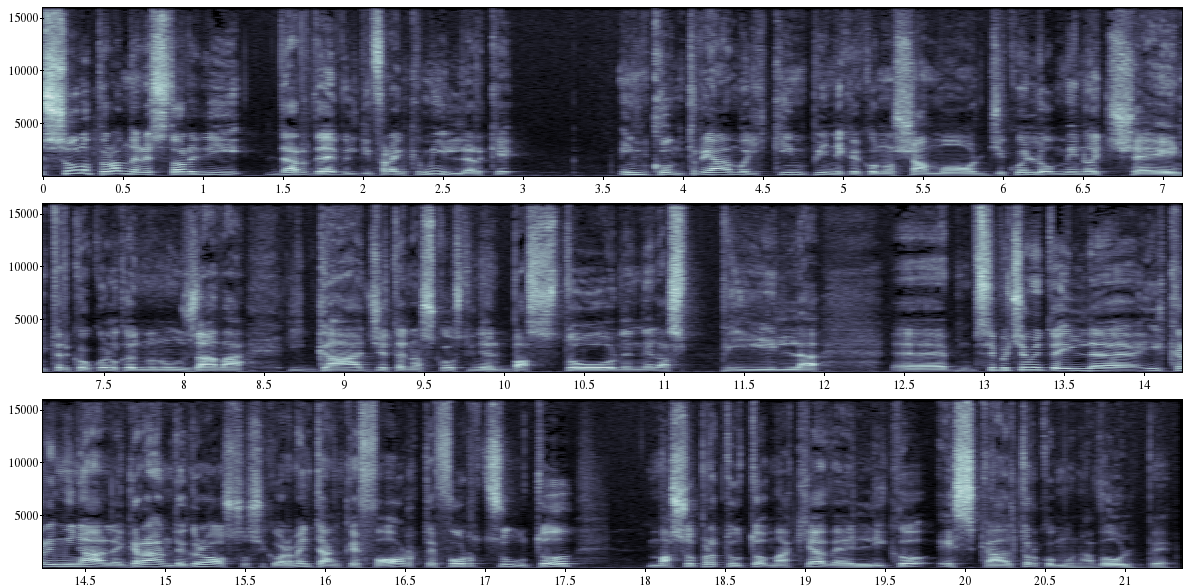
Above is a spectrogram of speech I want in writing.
solo però nelle storie di Daredevil di Frank Miller che incontriamo il Kingpin che conosciamo oggi, quello meno eccentrico, quello che non usava i gadget nascosti nel bastone, nella spilla, eh, semplicemente il, il criminale grande, grosso, sicuramente anche forte, forzuto, ma soprattutto machiavellico e scaltro come una volpe.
